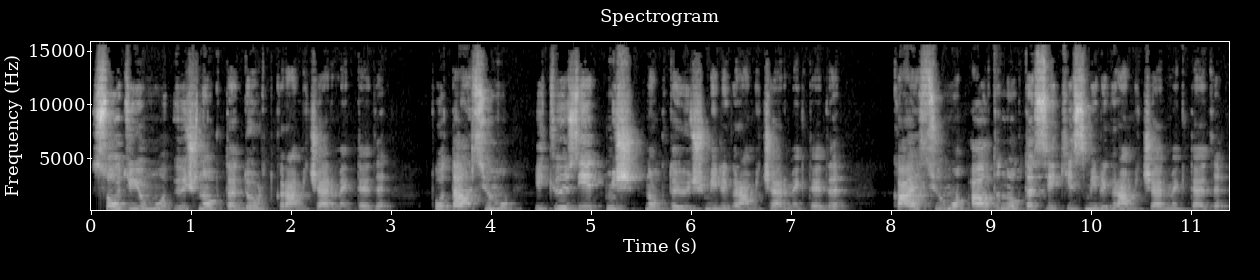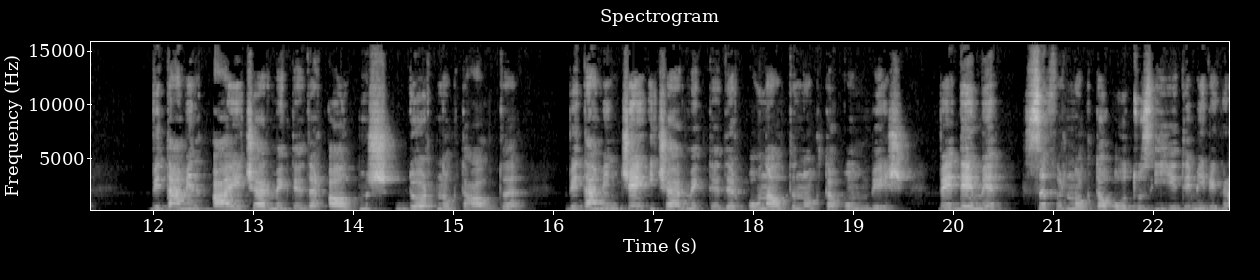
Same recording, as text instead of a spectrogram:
sodyumu 3.4 gram içermektedir, potasyumu 270.3 mg içermektedir, kalsiyumu 6.8 mg içermektedir, vitamin A içermektedir 64.6, vitamin C içermektedir 16.15 ve demir 0.37 mg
